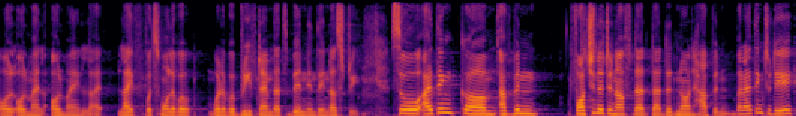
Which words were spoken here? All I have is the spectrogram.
all, all my all my li- life, what whatever brief time that's been in the industry, so I think um, I've been fortunate enough that that did not happen. But I think today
